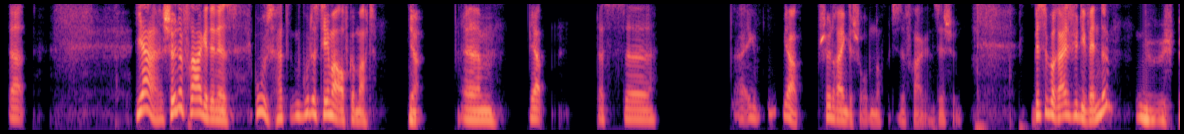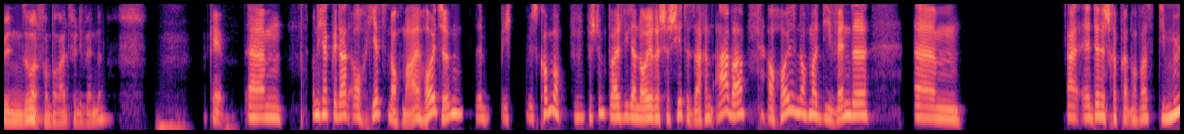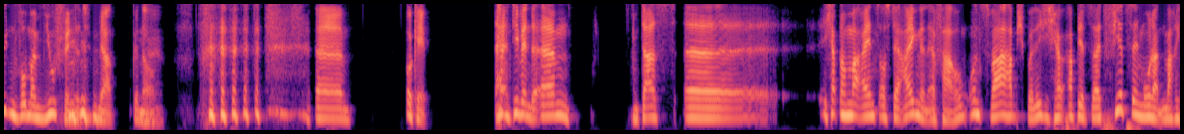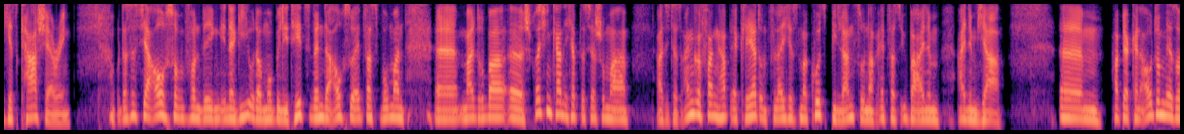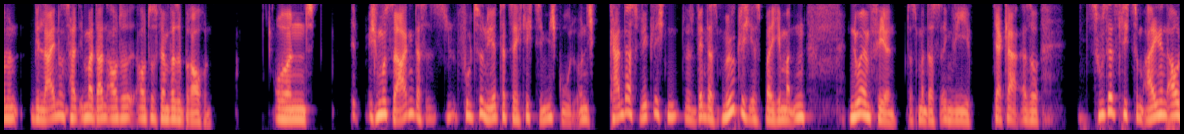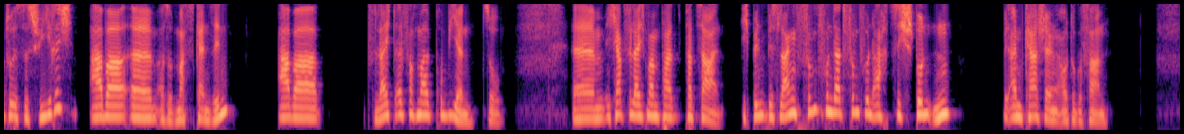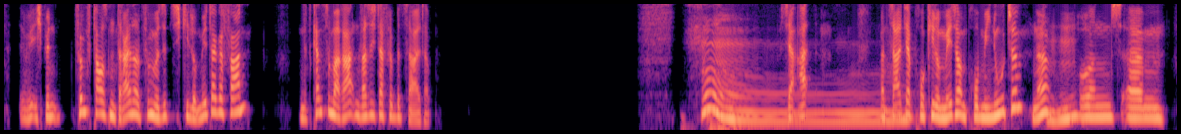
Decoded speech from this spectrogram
Ja. Ja, schöne Frage, Dennis. Gut, hat ein gutes Thema aufgemacht. Ja. Ähm, ja, das ist, äh, äh, ja, schön reingeschoben noch, diese Frage. Sehr schön. Bist du bereit für die Wende? Ich bin sowas von bereit für die Wende. Okay. Ähm, und ich habe gedacht, auch jetzt nochmal, heute, äh, ich, es kommen noch bestimmt bald wieder neue recherchierte Sachen, aber auch heute nochmal die Wende. Ähm, ah, äh, Dennis schreibt gerade noch was. Die Mythen, wo man Mew findet. ja, genau. Ähm, okay. Die Wende. Ähm, das, äh, ich habe noch mal eins aus der eigenen Erfahrung. Und zwar habe ich überlegt, ich habe hab jetzt seit 14 Monaten mache ich jetzt Carsharing. Und das ist ja auch so von wegen Energie- oder Mobilitätswende auch so etwas, wo man äh, mal drüber äh, sprechen kann. Ich habe das ja schon mal, als ich das angefangen habe, erklärt und vielleicht jetzt mal kurz Bilanz so nach etwas über einem, einem Jahr. Ähm, hab ja kein Auto mehr, sondern wir leihen uns halt immer dann Auto, Autos, wenn wir sie brauchen. Und ich muss sagen, das ist, funktioniert tatsächlich ziemlich gut. Und ich kann das wirklich, wenn das möglich ist bei jemandem, nur empfehlen, dass man das irgendwie, ja klar, also zusätzlich zum eigenen Auto ist es schwierig, aber, äh, also macht es keinen Sinn, aber vielleicht einfach mal probieren, so. Ähm, ich habe vielleicht mal ein paar, paar Zahlen. Ich bin bislang 585 Stunden mit einem Carsharing-Auto gefahren. Ich bin 5375 Kilometer gefahren. Und jetzt kannst du mal raten, was ich dafür bezahlt habe. Hm. Ist ja Man zahlt ja pro Kilometer und pro Minute, ne? Mhm. Und, ähm, äh,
